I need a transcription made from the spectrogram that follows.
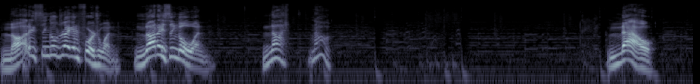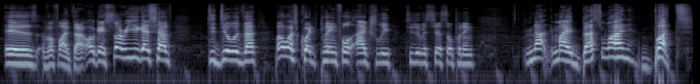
Not a single Dragon Forge one. Not a single one. Not. No. Now is the fun time. Okay, sorry you guys have to deal with that. But it was quite painful actually to do this chest opening. Not my best one, but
